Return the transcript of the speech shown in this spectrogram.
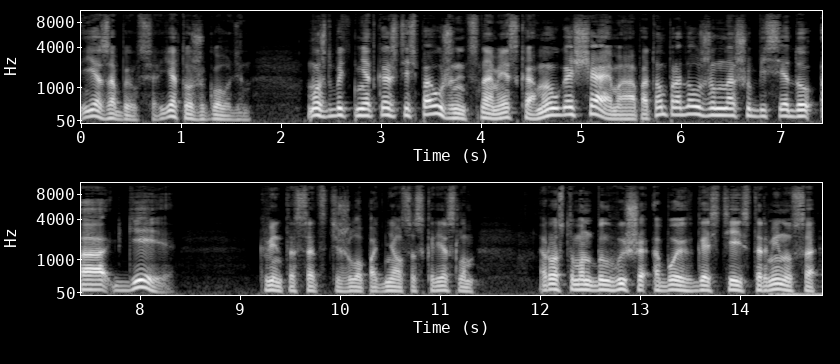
я забылся. Я тоже голоден. Может быть, не откажетесь поужинать с нами, СК? Мы угощаем, а потом продолжим нашу беседу о гее». Квинтэссец тяжело поднялся с креслом. Ростом он был выше обоих гостей с терминуса,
